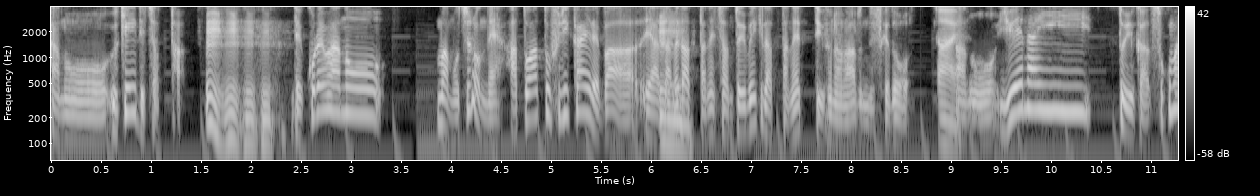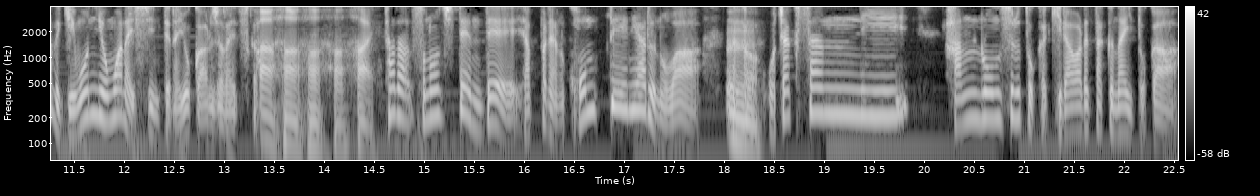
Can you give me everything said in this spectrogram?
あの、受け入れちゃった。うんうんうんうん。で、これはあの、まあもちろんね、後々振り返れば、いや、うんダメだったね、ちゃんと言うべきだったねっていうふうなのあるんですけど、はい。あの、言えないというか、そこまで疑問に思わないシーンってのはよくあるじゃないですか。あははは、はい。ただ、その時点で、やっぱりあの、根底にあるのは、なんか、お客さんに反論するとか嫌われたくないとか、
